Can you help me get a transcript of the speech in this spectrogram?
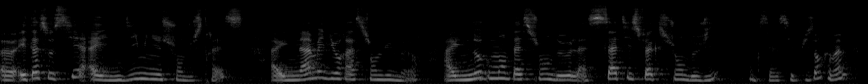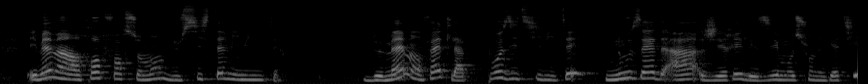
euh, est associée à une diminution du stress, à une amélioration de l'humeur, à une augmentation de la satisfaction de vie, donc c'est assez puissant quand même, et même à un renforcement du système immunitaire. De même, en fait, la positivité nous aide à gérer les émotions négatives,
